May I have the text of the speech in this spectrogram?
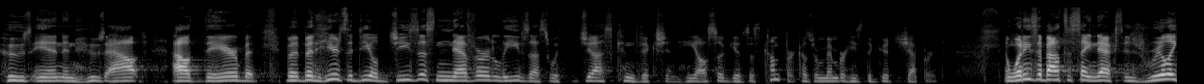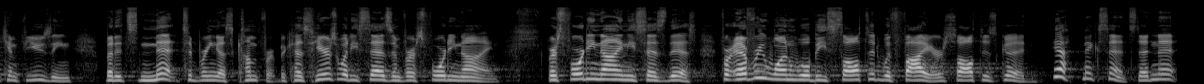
who's in and who's out out there. But, but, but here's the deal Jesus never leaves us with just conviction, He also gives us comfort because remember, He's the good shepherd. And what he's about to say next is really confusing, but it's meant to bring us comfort because here's what he says in verse 49. Verse 49, he says this For everyone will be salted with fire. Salt is good. Yeah, makes sense, doesn't it?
